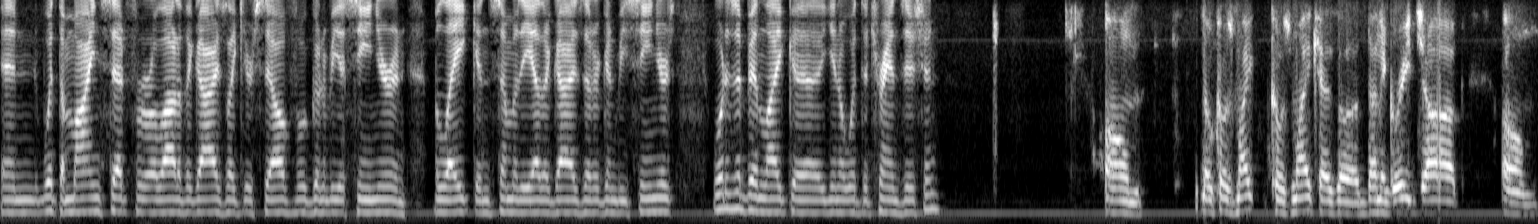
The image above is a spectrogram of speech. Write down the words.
and with the mindset for a lot of the guys like yourself who are going to be a senior and Blake and some of the other guys that are going to be seniors. What has it been like, uh, you know, with the transition? Um, know, Coach Mike, Coach Mike has uh, done a great job um,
